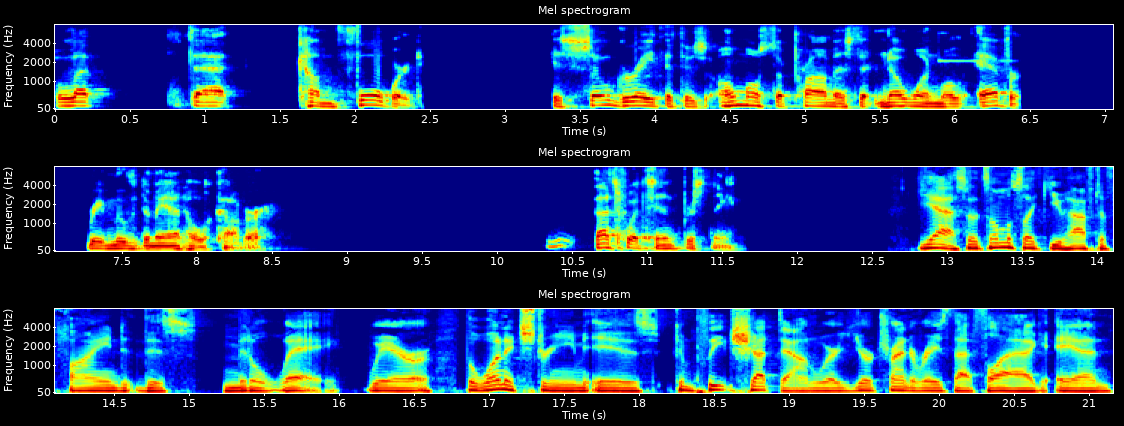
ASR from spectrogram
let that come forward is so great that there's almost a promise that no one will ever remove the manhole cover. That's what's interesting. Yeah, so it's almost like you have to find this middle way where the one extreme is complete shutdown where you're trying to raise that flag and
